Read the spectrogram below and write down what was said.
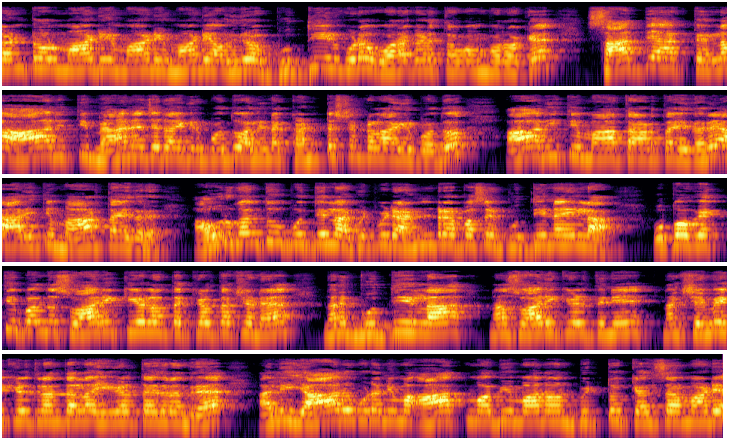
ಕಂಟ್ರೋಲ್ ಮಾಡಿ ಮಾಡಿ ಮಾಡಿ ಅವ್ರಿಗಿರೋ ಬುದ್ಧಿನ ಕೂಡ ಹೊರಗಡೆ ತಗೊಂಡ್ಬರೋಕೆ ಸಾಧ್ಯ ಆಗ್ತಾ ಇಲ್ಲ. ಆ ರೀತಿ ಮ್ಯಾನೇಜರ್ ಆಗಿರ್ಬೋದು, ಅಲ್ಲಿನ ಕಂಟೆಸ್ಟೆಂಟ್ಗಳಾಗಿರ್ಬೋದು ಆ ರೀತಿ ಮಾತಾಡ್ತಾ ಇದ್ದಾರೆ, ಆ ರೀತಿ ಮಾಡ್ತಾ ಇದ್ದಾರೆ. ಅವ್ರಿಗಂತೂ ಬುದ್ಧಿ ಇಲ್ಲ. ಬಿಟ್ಬಿಟ್ಟು ಹಂಡ್ರೆಡ್ ಪರ್ಸೆಂಟ್ ಬುದ್ಧಿನೇ ಇಲ್ಲ. ಒಬ್ಬ ವ್ಯಕ್ತಿ ಬಂದು ಸ್ವಾರಿ ಕೇಳು ಅಂತ ಕೇಳಿದ ತಕ್ಷಣ ನನಗೆ ಬುದ್ಧಿ ಇಲ್ಲ, ನಾನು ಸ್ವಾರಿ ಕೇಳ್ತೀನಿ ನಾನು ಕ್ಷಮೆ ಕೇಳ್ತೀನಿ ಅಂತೆಲ್ಲ ಹೇಳ್ತಾ ಇದ್ದಾರೆ ಅಂದ್ರೆ ಅಲ್ಲಿ ಯಾರು ಕೂಡ ನಿಮ್ಮ ಆತ್ಮಾಭಿಮಾನವನ್ನು ಬಿಟ್ಟು ಕೆಲಸ ಮಾಡಿ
